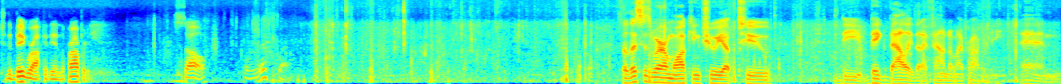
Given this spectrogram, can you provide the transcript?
to the big rock at the end of the property. So over this way. So this is where I'm walking Chewie up to the big valley that I found on my property, and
